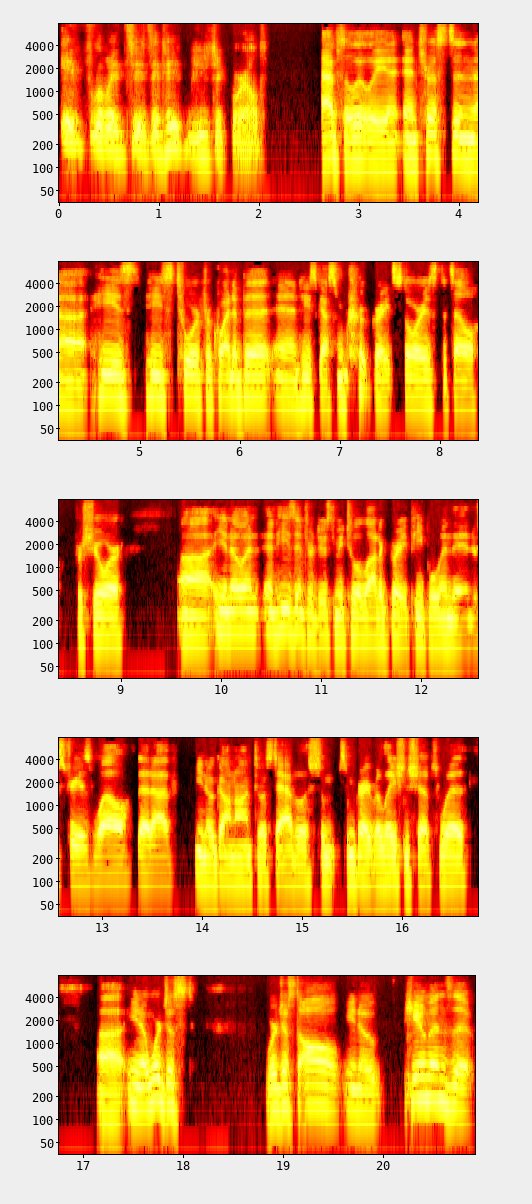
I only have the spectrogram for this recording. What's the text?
influences in his music world. Absolutely, and, and Tristan, uh, he's he's toured for quite a bit, and he's got some great stories to tell for sure. Uh, you know, and and he's introduced me to a lot of great people in the industry as well that I've you know gone on to establish some some great relationships with. Uh, you know, we're just we're just all you know humans that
